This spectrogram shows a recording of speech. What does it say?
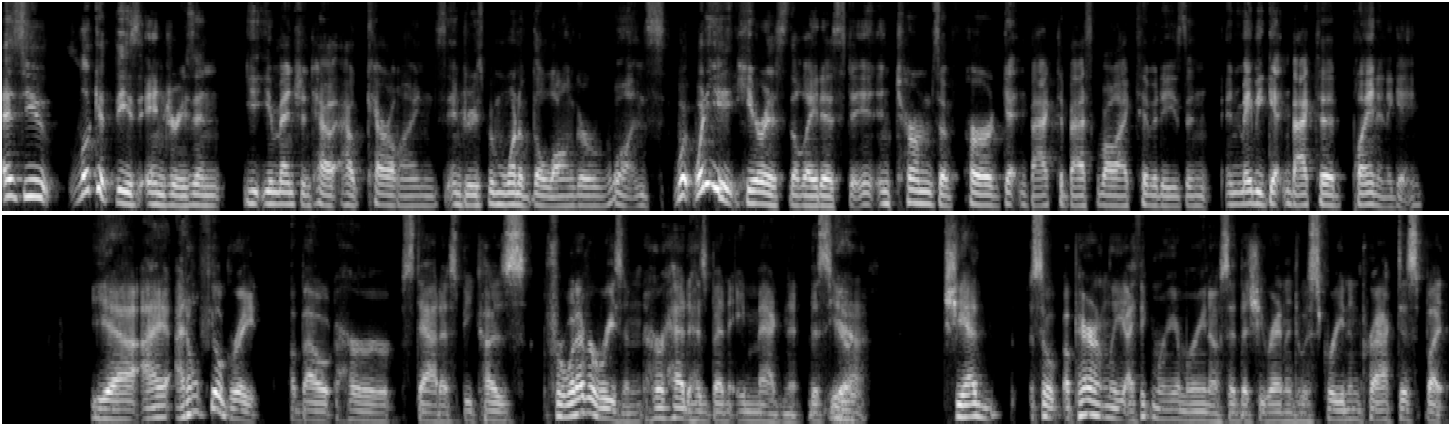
As you look at these injuries, and you, you mentioned how, how Caroline's injury has been one of the longer ones. What, what do you hear is the latest in, in terms of her getting back to basketball activities and, and maybe getting back to playing in a game? Yeah, I, I don't feel great about her status because for whatever reason, her head has been a magnet this year. Yeah. She had so apparently I think Maria Marino said that she ran into a screen in practice, but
